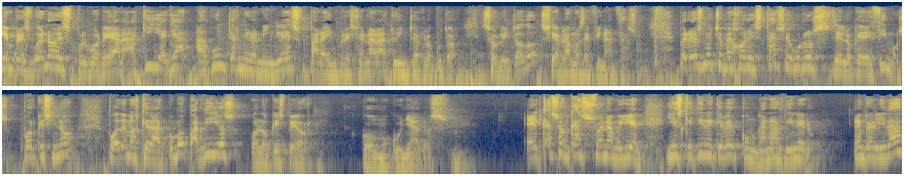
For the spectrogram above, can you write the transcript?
Siempre es bueno espolvorear aquí y allá algún término en inglés para impresionar a tu interlocutor, sobre todo si hablamos de finanzas. Pero es mucho mejor estar seguros de lo que decimos, porque si no, podemos quedar como pardillos o lo que es peor, como cuñados. El caso en caso suena muy bien, y es que tiene que ver con ganar dinero. En realidad,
